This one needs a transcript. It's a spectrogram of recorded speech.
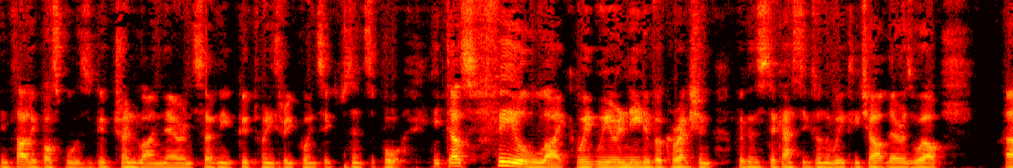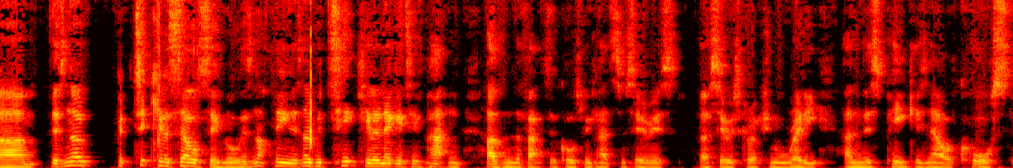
Entirely possible. There's a good trend line there and certainly a good 23.6% support. It does feel like we, we are in need of a correction. Look at the stochastics on the weekly chart there as well. Um, there's no particular sell signal. There's nothing. There's no particular negative pattern other than the fact that, of course, we've had some serious, uh, serious correction already, and this peak is now, of course,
